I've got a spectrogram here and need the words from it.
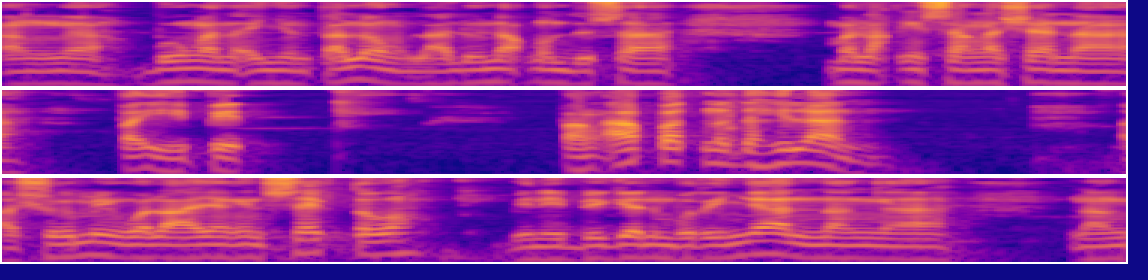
ang uh, bunga na inyong talong lalo na kung doon sa malaking sanga siya na paipit. Pang-apat na dahilan, assuming wala yung insekto, binibigyan mo rin yan ng, ah, ng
